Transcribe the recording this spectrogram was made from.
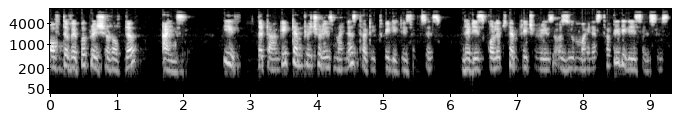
of the vapor pressure of the ice. If the target temperature is minus 33 degrees Celsius, that is collapse temperature is assumed minus 30 degrees Celsius,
